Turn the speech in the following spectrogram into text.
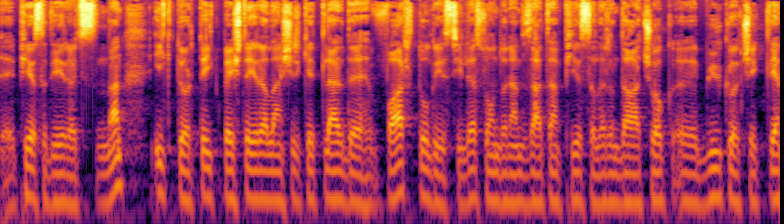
e, piyasa değeri açısından ilk 4'te ilk 5'te yer alan şirketler de var. Dolayısıyla son dönemde zaten piyasaların daha çok e, büyük ölçekli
